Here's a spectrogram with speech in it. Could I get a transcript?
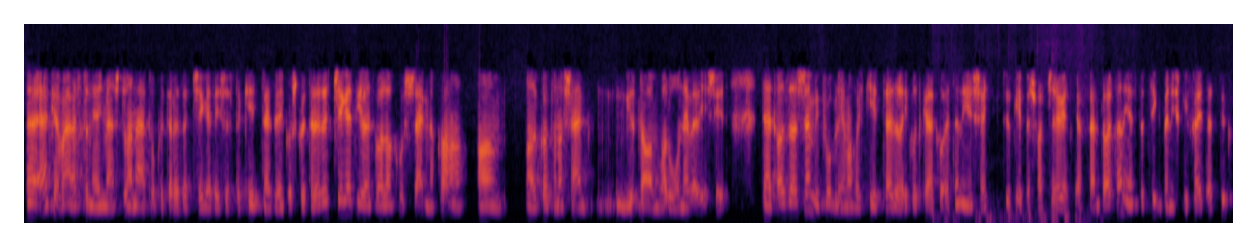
El kell választani egymástól a NATO kötelezettséget és ezt a 2%-os kötelezettséget, illetve a lakosságnak a, a a katonasággal való nevelését. Tehát azzal semmi probléma, hogy kétszerzalékot kell költeni, és egy tőképes hadsereget kell fenntartani. Ezt a cikkben is kifejtettük,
